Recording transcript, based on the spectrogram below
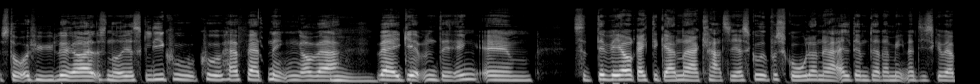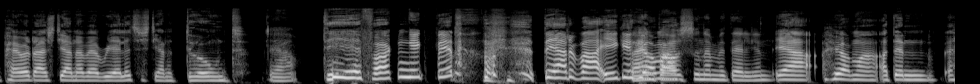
stå og hyle og alt sådan noget. Jeg skal lige kunne, kunne have fatningen og være, Mm. være igennem det, ikke? Øhm, så det vil jeg jo rigtig gerne, når jeg er klar til. Jeg skal ud på skolerne, og alle dem der, der mener, de skal være Paradise-stjerner og være reality-stjerner, don't. Ja. Det er fucking ikke fedt. det er det bare ikke. Der er Hør en bagsiden af medaljen. Ja, hør mig. Og den øh,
